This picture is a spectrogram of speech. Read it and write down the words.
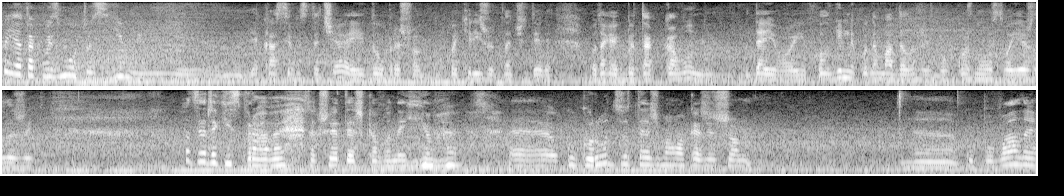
То я так візьму, то з'їм і якраз і вистачає, і добре, що хоч ріжуть на 4. Бо так якби так кавун, де його і в холодильнику нема де лежить, бо в кожного своє ж лежить. Оце такі справи. Так що я теж кавуни їм. Е, Кукурудзу теж мама каже, що е, купували,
